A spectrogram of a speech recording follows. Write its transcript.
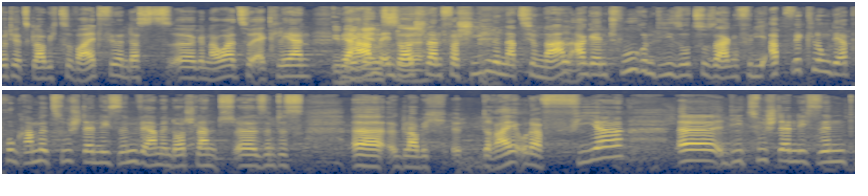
wird jetzt, glaube ich, zu weit führen, das genauer zu erklären. Übrigens, Wir haben in Deutschland verschiedene Nationalagenturen, die sozusagen für die Abwicklung der Programme zuständig sind. Wir haben in Deutschland Deutschland äh, sind es, äh, glaube ich, drei oder vier, äh, die zuständig sind.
